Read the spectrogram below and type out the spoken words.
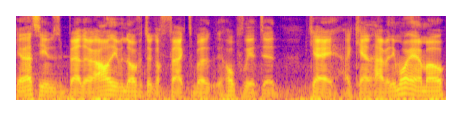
Okay, that seems better. I don't even know if it took effect, but hopefully it did. Okay, I can't have any more ammo.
